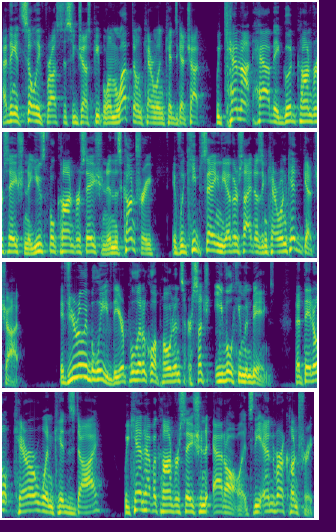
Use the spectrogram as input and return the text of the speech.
I think it's silly for us to suggest people on the left don't care when kids get shot. We cannot have a good conversation, a useful conversation in this country if we keep saying the other side doesn't care when kids get shot. If you really believe that your political opponents are such evil human beings that they don't care when kids die, we can't have a conversation at all. It's the end of our country.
